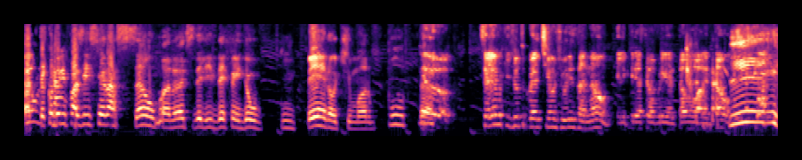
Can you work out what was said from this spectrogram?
Eu- Até quando ele fazia encenação, mano, antes dele defender um, um pênalti, mano. Puta. Eu- Você lembra que junto com ele tinha um juiz anão, que ele queria ser o brilhantão, o valentão? Ih,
